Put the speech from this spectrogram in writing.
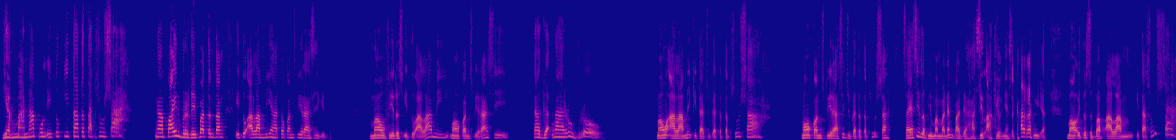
Yang mana pun itu kita tetap susah. Ngapain berdebat tentang itu alamiah atau konspirasi gitu. Mau virus itu alami, mau konspirasi, kagak ngaruh bro. Mau alami kita juga tetap susah. Mau konspirasi juga tetap susah. Saya sih lebih memandang pada hasil akhirnya sekarang ya. Mau itu sebab alam kita susah.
